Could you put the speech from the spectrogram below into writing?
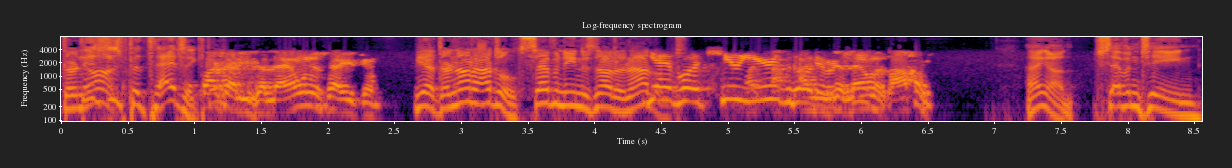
They're this not. is pathetic. The fact that he's allowing us, Adrian. Yeah, they're not adults. Seventeen is not an adult. yeah, but a few years ago and they were allowing kids. it happen. Hang on, 17.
